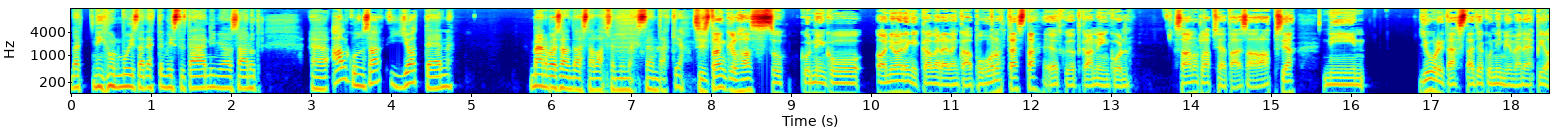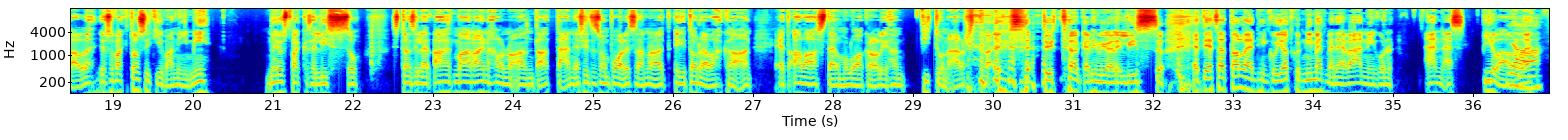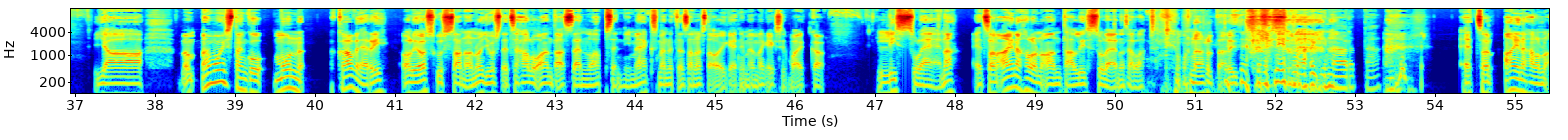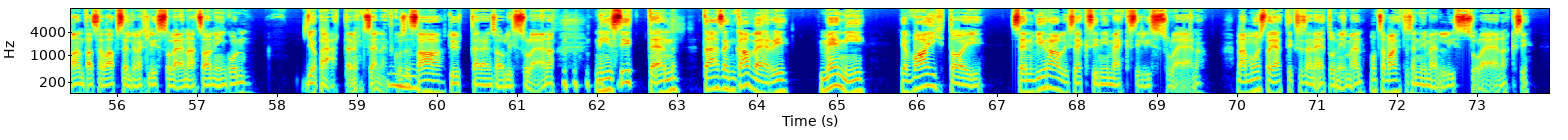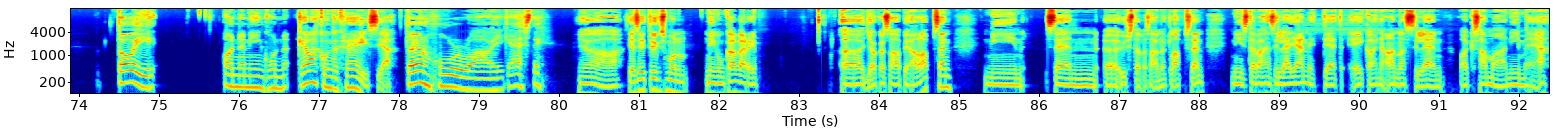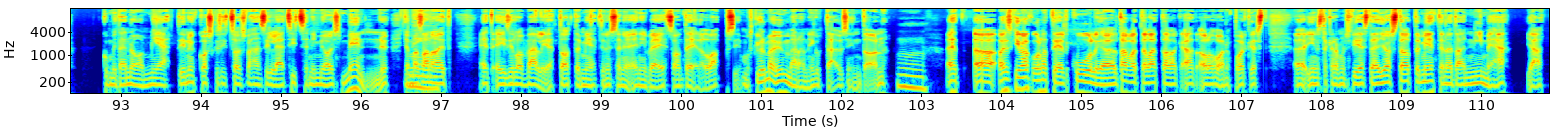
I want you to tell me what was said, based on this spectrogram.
mä niin kuin muistan, että mistä tämä nimi on saanut ää, alkunsa, joten mä en voi antaa sitä lapsen nimeksi sen takia. Siis tämä on kyllä hassu, kun niin kuin on joidenkin kavereiden kanssa puhunut tästä, ja jotkut, jotka on niin kuin saanut lapsia tai saa lapsia, niin juuri tästä, että joku nimi menee pilalle. Jos on vaikka tosi kiva nimi, No just vaikka se lissu. Sitten on silleen, että, ah, että mä oon aina halunnut antaa tämän. Ja sitten sun puolissa sanoo, että ei todellakaan. Että ala mun luokalla oli ihan vitun ärsyttävä yksi tyttö, jonka nimi oli Lissu. Että tiedätkö, että tolleen niin kuin jotkut nimet menee vähän niin kuin NS-pilalle. Ja, ja mä, mä muistan, kun mun kaveri oli joskus sanonut just, että se haluaa antaa sen lapsen nimeksi. Mä nyt en sano sitä oikein nimeä, mä keksin vaikka Lissuleena – että se on aina halunnut antaa Lissu Leena sen lapsen, niin mua naurattaa Niin muakin naurattaa. Että se on aina halunnut antaa sen lapsen nimeksi Lissu Leena, että se on niin kuin jo päättänyt sen, että kun mm. se saa tyttären, se on Lissu Leena. niin sitten tämä sen kaveri meni ja vaihtoi sen viralliseksi nimeksi Lissu Leena. Mä en muista jättikö se sen etunimen, mutta se vaihtoi sen nimen Lissu Leenaksi. Toi on ne niin kuin... Kela kuinka kreisiä. Toi on hullua oikeasti. Joo. Ja sitten yksi mun niin kuin kaveri, ö, joka saa pian lapsen, niin sen ö, ystävä saa nyt lapsen, niin sitä vähän sillä jännitti, että ei kai ne anna silleen vaikka samaa nimeä kuin mitä ne on miettinyt, koska sitten se olisi vähän silleen, että sitten se nimi olisi mennyt. Ja niin. mä sanoin, että, että ei silloin väliä, että olette miettinyt sen jo anyway, että se on teidän lapsi. Mutta kyllä mä ymmärrän niin kuin täysin ton. Mm. Et, äh, olisi kiva kuulla teiltä kuulijoilta. Voitte laittaa vaikka at Olohuone podcast äh, Instagramissa viestejä, jos te olette miettineet jotain nimeä ja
